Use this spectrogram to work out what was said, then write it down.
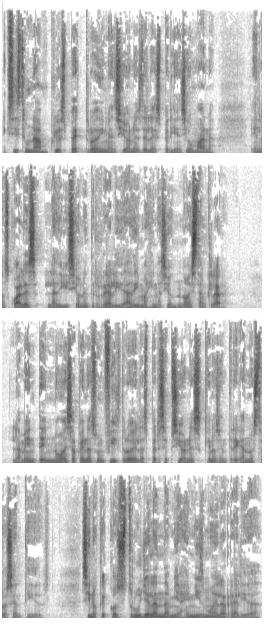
existe un amplio espectro de dimensiones de la experiencia humana en los cuales la división entre realidad e imaginación no es tan clara. La mente no es apenas un filtro de las percepciones que nos entregan nuestros sentidos, sino que construye el andamiaje mismo de la realidad,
